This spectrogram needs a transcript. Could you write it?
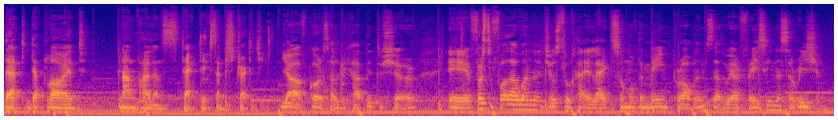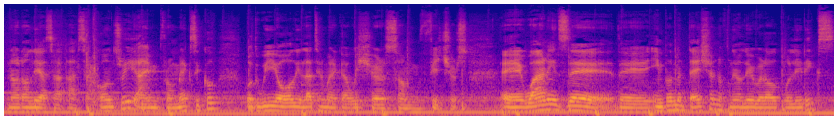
that deployed nonviolence tactics and strategy? Yeah, of course, I'll be happy to share. Uh, first of all, I want to just to highlight some of the main problems that we are facing as a region, not only as a, as a country. I'm from Mexico, but we all in Latin America we share some features. Uh, one is the the implementation of neoliberal politics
